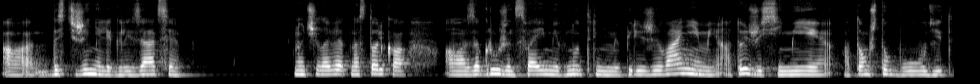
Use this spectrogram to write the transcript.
а, достижения легализации – но человек настолько а, загружен своими внутренними переживаниями о той же семье, о том, что будет,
